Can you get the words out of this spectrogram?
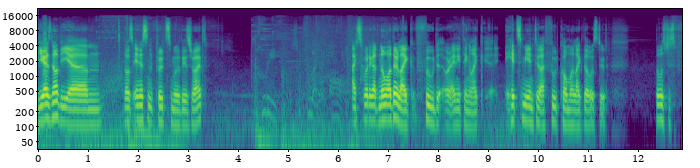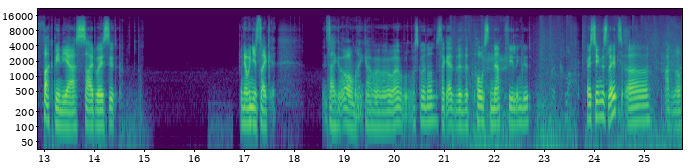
You guys know the um, those innocent fruit smoothies, right? I swear to God, no other like food or anything like hits me into a food coma like those, dude. Those just fuck me in the ass sideways, dude. You know when you're just like, it's like, oh my god, wha- wha- wha- what's going on? It's like uh, the, the post nap feeling, dude. Are you seeing this late? Uh, I don't know.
